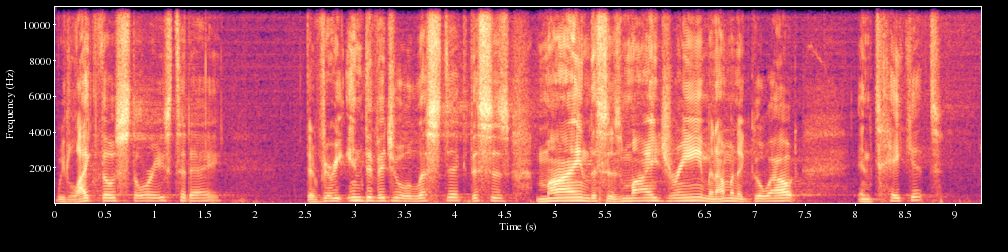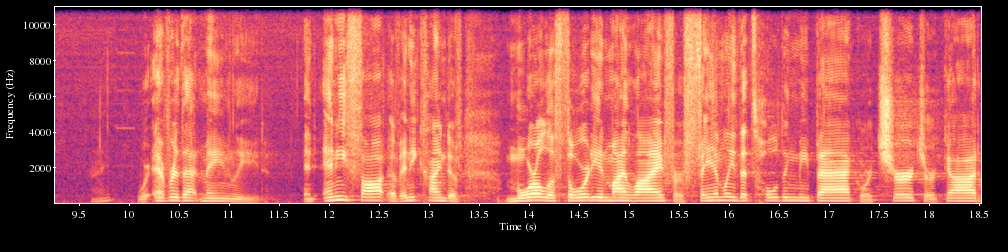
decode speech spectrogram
We like those stories today. They're very individualistic. This is mine, this is my dream, and I'm going to go out and take it, right? Wherever that may lead. And any thought of any kind of moral authority in my life or family that's holding me back or church or God,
